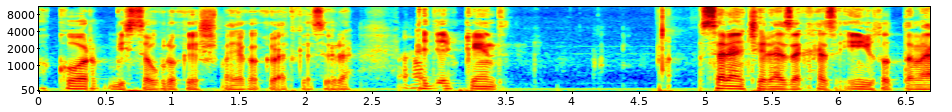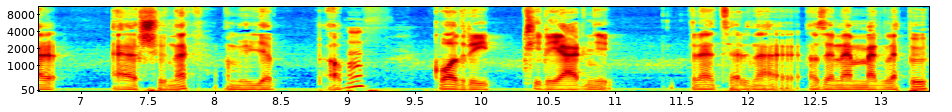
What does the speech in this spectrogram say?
akkor visszaugrok és megyek a következőre. Aha. Egyébként szerencsére ezekhez én jutottam el elsőnek, ami ugye a hm? quadri csiliárnyi rendszernál azért nem meglepő.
